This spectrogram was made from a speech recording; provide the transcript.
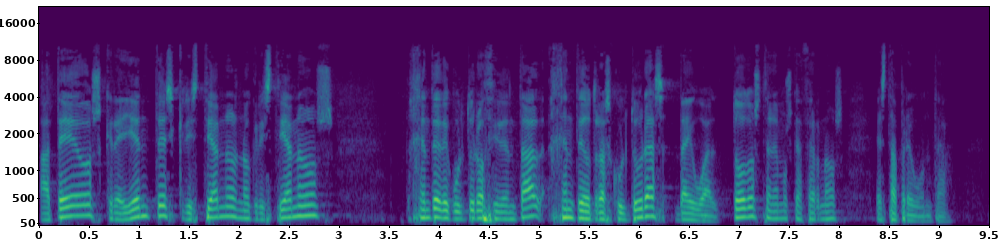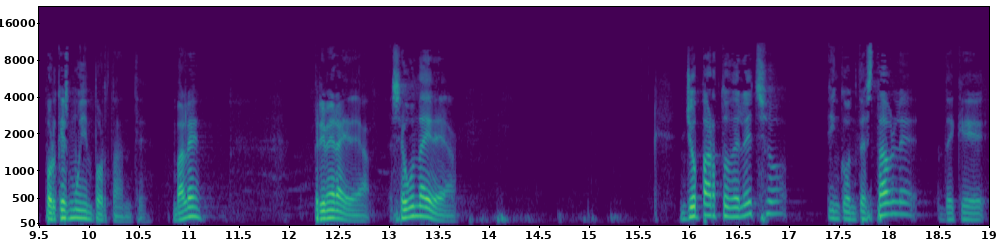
Ateos, creyentes, cristianos, no cristianos, gente de cultura occidental, gente de otras culturas, da igual. Todos tenemos que hacernos esta pregunta, porque es muy importante. ¿Vale? Primera idea. Segunda idea. Yo parto del hecho incontestable de que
